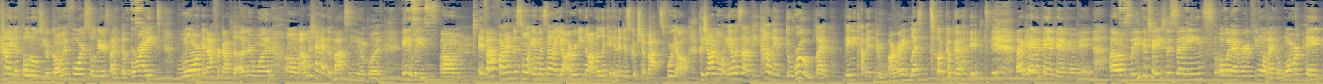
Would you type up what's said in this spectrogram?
kind of photos you're going for. So there's like the bright, warm, and I forgot the other one. Um, I wish I had the box in here, but anyways, um, if I find this on Amazon, y'all already know I'm gonna link it in the description box for y'all. Cause y'all know Amazon be coming through, like they be coming through, all right? Let's talk about it. okay, okay, okay, okay, okay. Um, so you can change the settings or whatever if you want like a warmer pic,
